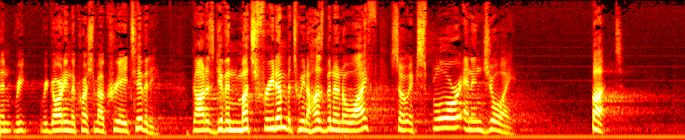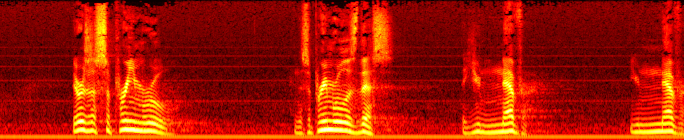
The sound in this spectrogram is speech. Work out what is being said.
Then, re- regarding the question about creativity, God has given much freedom between a husband and a wife, so explore and enjoy. But there is a supreme rule. And the supreme rule is this that you never, you never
